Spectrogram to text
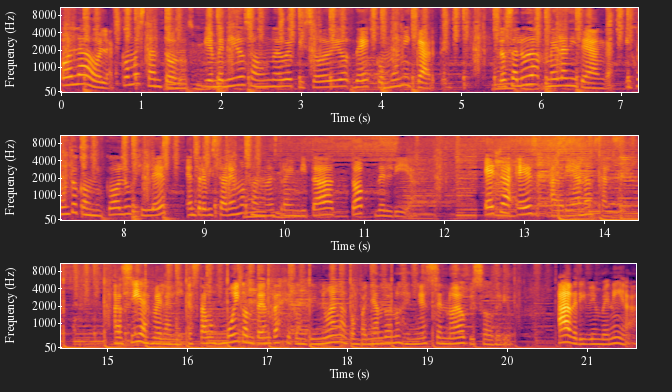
Hola, hola, ¿cómo están todos? Bienvenidos a un nuevo episodio de Comunicarte. Los saluda Melanie Teanga y junto con Nicole Urgilés entrevistaremos a nuestra invitada top del día. Ella es Adriana Salcedo. Así es, Melanie. Estamos muy contentas que continúen acompañándonos en este nuevo episodio. Adri, bienvenida.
